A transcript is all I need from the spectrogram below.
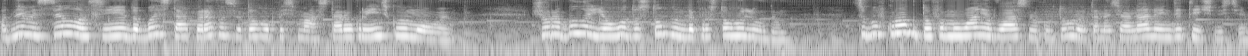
Одним із символів цієї доби став переклад святого письма староукраїнською мовою, що робило його доступним для простого люду. Це був крок до формування власної культури та національної ідентичності.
